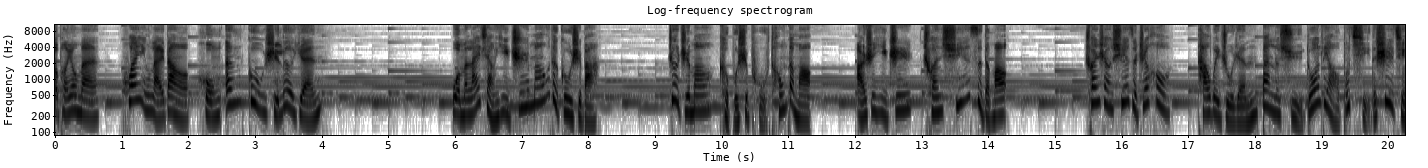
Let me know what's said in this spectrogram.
小朋友们，欢迎来到洪恩故事乐园。我们来讲一只猫的故事吧。这只猫可不是普通的猫，而是一只穿靴子的猫。穿上靴子之后，它为主人办了许多了不起的事情。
